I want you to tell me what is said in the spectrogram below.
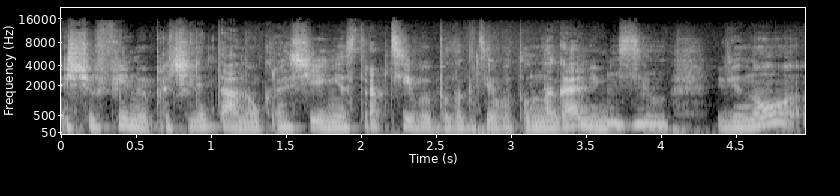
еще в фильме про Челентана «Украшение строптивой» было, где вот он ногами месил mm-hmm. вино,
